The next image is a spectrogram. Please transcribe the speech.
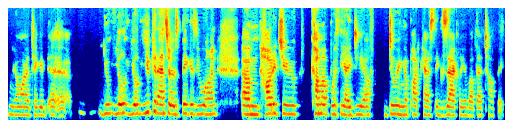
we don't want to take it uh, you you'll you'll you can answer as big as you want um, how did you come up with the idea of doing a podcast exactly about that topic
